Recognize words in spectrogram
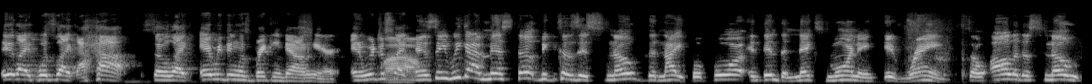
it like was like a hop. So like everything was breaking down here, and we're just Wow. like, And see, we got messed up because it snowed the night before, and then the next morning it rained. So all of the snow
